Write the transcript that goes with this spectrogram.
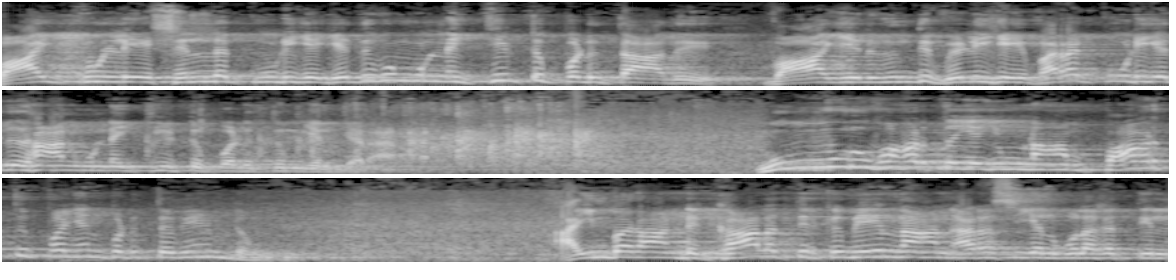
வாய்க்குள்ளே செல்லக்கூடிய எதுவும் உன்னை தீட்டுப்படுத்தாது வாயிலிருந்து வெளியே வரக்கூடியது தான் உன்னை தீட்டுப்படுத்தும் என்கிறார். ஒவ்வொரு வார்த்தையையும் நாம் பார்த்து பயன்படுத்த வேண்டும். ஐம்பது ஆண்டு காலத்திற்கு மேல் நான் அரசியல் உலகத்தில்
